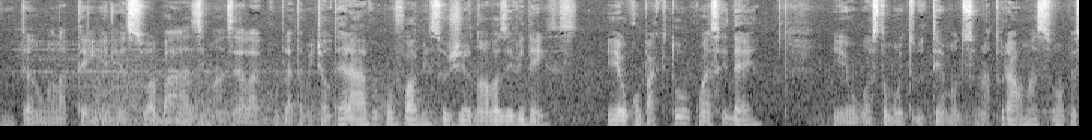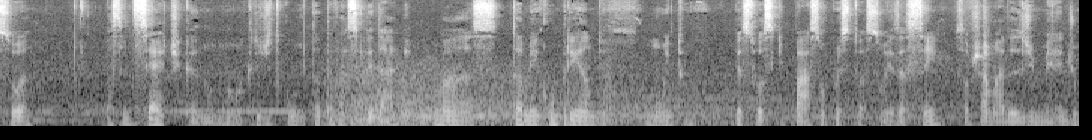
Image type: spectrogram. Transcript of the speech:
Então ela tem ali a sua base, mas ela é completamente alterável conforme surgir novas evidências. E eu compactuo com essa ideia. Eu gosto muito do tema do sobrenatural, mas sou uma pessoa bastante cética, não, não acredito com tanta facilidade, mas também compreendo muito pessoas que passam por situações assim, são chamadas de médium.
